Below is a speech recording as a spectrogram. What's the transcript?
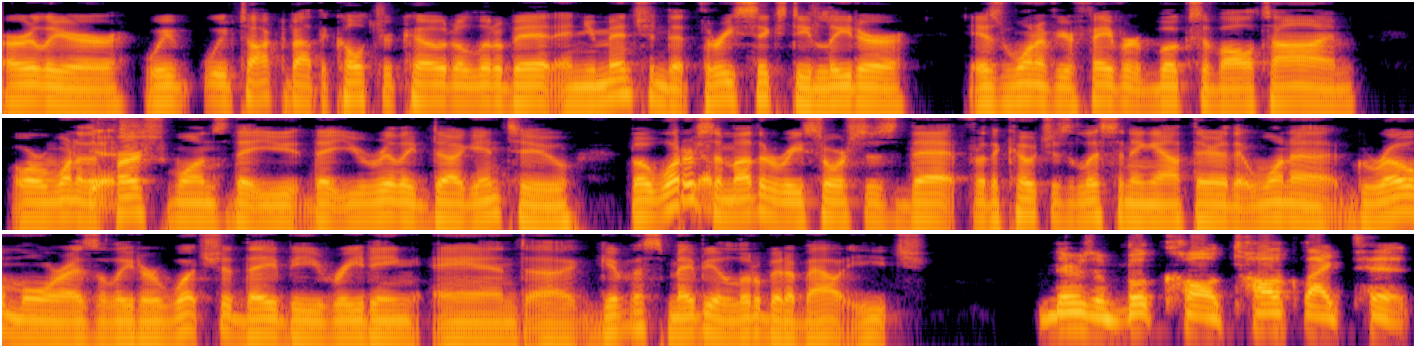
earlier. We've we've talked about the culture code a little bit, and you mentioned that 360 Leader is one of your favorite books of all time, or one of the yes. first ones that you that you really dug into. But what are yep. some other resources that for the coaches listening out there that want to grow more as a leader? What should they be reading? And uh, give us maybe a little bit about each. There's a book called Talk Like TED.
